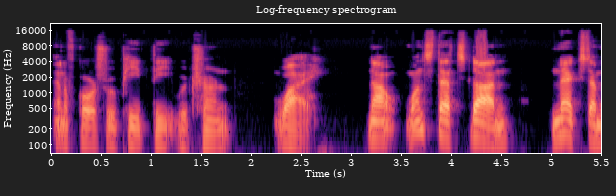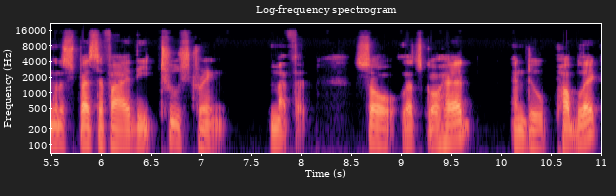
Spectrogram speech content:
and of course repeat the return y. Now, once that's done, next I'm going to specify the toString method. So let's go ahead and do public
